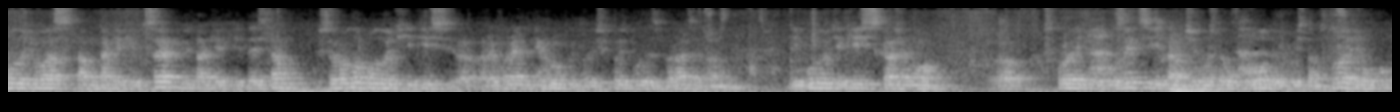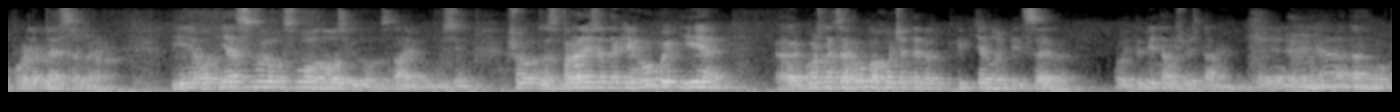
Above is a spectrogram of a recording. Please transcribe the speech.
будуть у вас там, так як і в церкві, так як і десь там, все одно будуть якісь е, референтні групи, тобто хтось буде збиратися там, і будуть якісь, скажімо, строїть пропозиції там, чи можливо погоду якусь там строїть, або проявляти себе. І от я свого, свого досвіду знаю, допустим, що збираються такі групи, і е, кожна ця група хоче тебе підтягнути під себе. Ой, тобі там щось там, там ну,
